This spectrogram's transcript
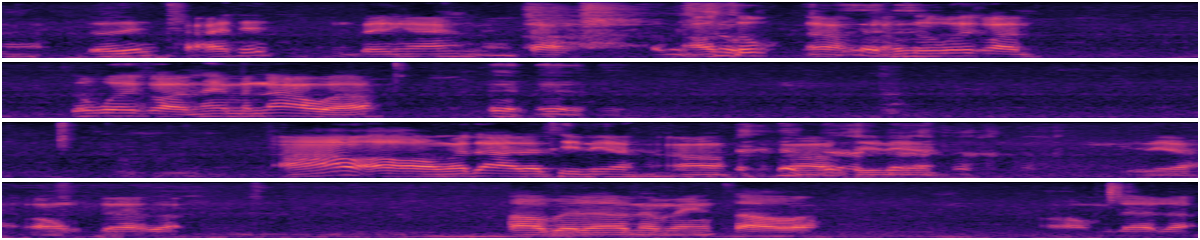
อะเดี๋ยวดิขายดิมันเป็นไงแมงเต่าเอาซุกอะเอาซุกไว้ก่อนซุกไว้ก่อนให้มันเน่าเหรอเอาเอาออกไม่ได้แล้วทีเนี้ยเอาเอาทีเนี้ยทีเนี้ยออกไม่ได้แล้วเข้าไปแล้วนะแมงเต่าอะออกไม่ได้แล้ว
